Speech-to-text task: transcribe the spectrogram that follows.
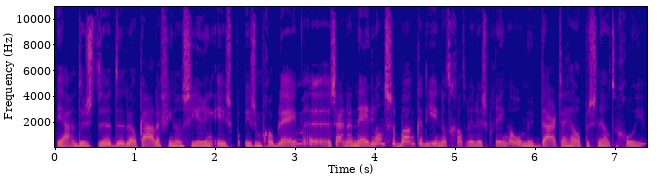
Ja, dus de, de lokale financiering is, is een probleem. zijn er Nederlandse banken die in dat gat willen springen om u daar te helpen snel te groeien?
